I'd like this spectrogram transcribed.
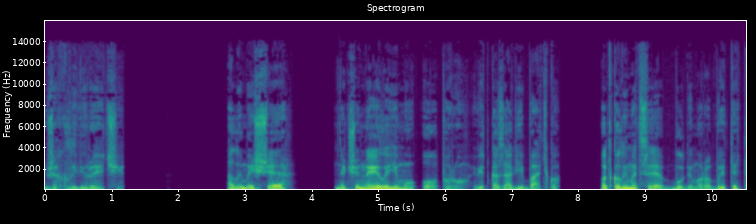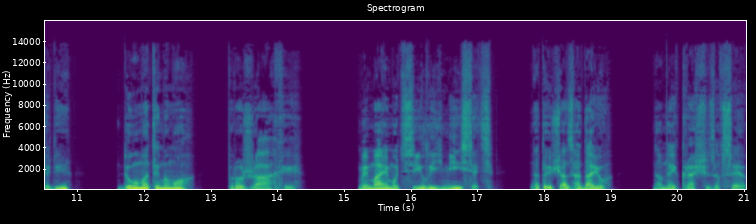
жахливі речі. Але ми ще не чинили йому опору, відказав їй батько. От коли ми це будемо робити, тоді думатимемо про жахи. Ми маємо цілий місяць. На той час, гадаю, нам найкраще за все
